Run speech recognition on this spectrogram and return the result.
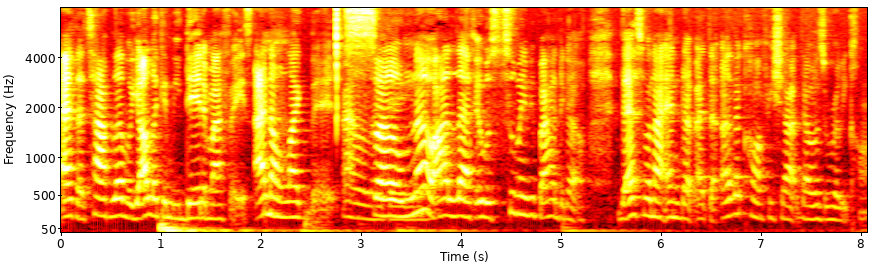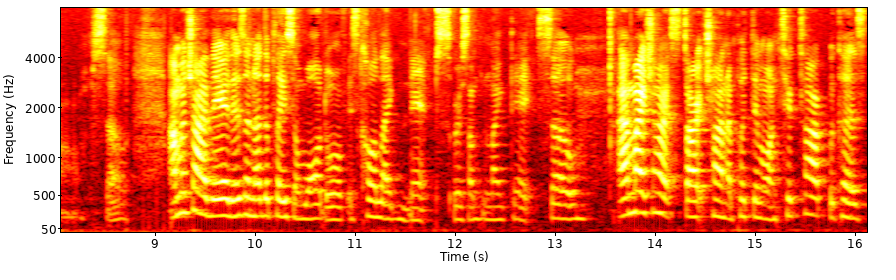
at the top level, y'all looking me dead in my face. I don't like that. Don't so like that no, I left. It was too many people. I had to go. That's when I ended up at the other coffee shop that was really calm. So I'm gonna try there. There's another place in Waldorf. It's called like Nips or something like that. So I might try start trying to put them on TikTok because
